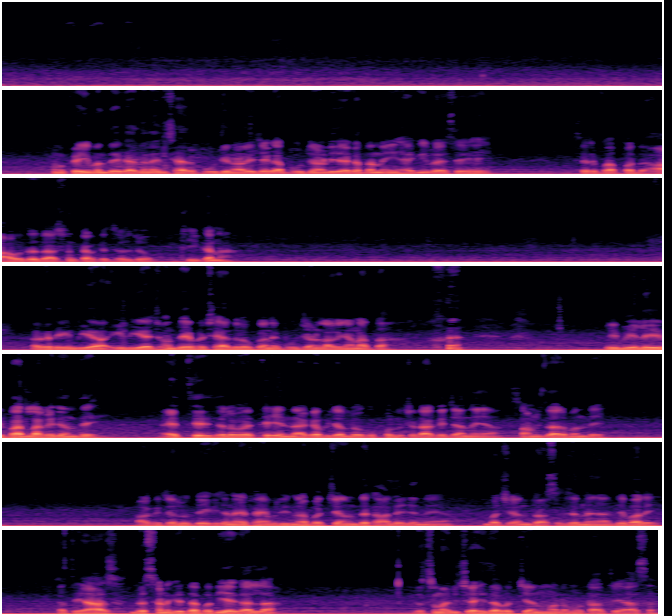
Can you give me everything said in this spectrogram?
ਹੁਣ ਕਈ ਬੰਦੇ ਕਹਿੰਦੇ ਨੇ ਵੀ ਸ਼ਾਇਦ ਪੂਜਣ ਵਾਲੀ ਜਗ੍ਹਾ, ਪੂਜਣ ਵਾਲੀ ਜਗ੍ਹਾ ਤਾਂ ਨਹੀਂ ਹੈਗੀ ਵੈਸੇ ਇਹ। ਸਿਰਫ ਆਪਾਂ ਆਓ ਤੇ ਦਰਸ਼ਨ ਕਰਕੇ ਚਲ ਜਾਓ, ਠੀਕ ਹੈ ਨਾ? ਅਗਰ ਇੰਡੀਆ ਇੰਡੀਆ 'ਚ ਹੁੰਦੇ ਤਾਂ ਸ਼ਾਇਦ ਲੋਕਾਂ ਨੇ ਪੂਜਣ ਲੱਗ ਜਾਣਾ ਤਾਂ। ਵੀ ਮੇਲੇ ਵੀ ਭਰ ਲੱਗ ਜਾਂਦੇ। ਇੱਥੇ ਚਲੋ, ਇੱਥੇ ਇੰਨਾ ਕਿ ਵੀ ਚੱਲ ਲੋਕ ਫੁੱਲ ਚੜਾ ਕੇ ਜਾਂਦੇ ਆ, ਸਮਝਦਾਰ ਬੰਦੇ। ਆ ਕੇ ਚਲੋ ਦੇਖ ਜਨੇ ਫੈਮਿਲੀ ਨਾਲ ਬੱਚਿਆਂ ਨੂੰ ਦਿਖਾ ਲੈ ਜੰਨੇ ਆ, ਬੱਚਿਆਂ ਨੂੰ ਦੱਸ ਜੰਨੇ ਆ ਇਹਦੇ ਬਾਰੇ। ਇਤਿਹਾਸ ਦੱਸਣਗੇ ਤਾਂ ਵਧੀਆ ਗੱਲ ਆ। ਦੱਸਣਾ ਵੀ ਚਾਹੀਦਾ ਬੱਚਿਆਂ ਨੂੰ ਮਾੜਾ ਮੋਟਾ ਇਤਿਹਾਸ।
